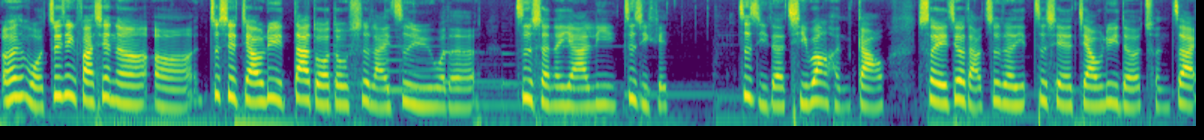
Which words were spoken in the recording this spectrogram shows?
而我最近发现呢，呃，这些焦虑大多都是来自于我的自身的压力，自己给自己的期望很高，所以就导致了这些焦虑的存在。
